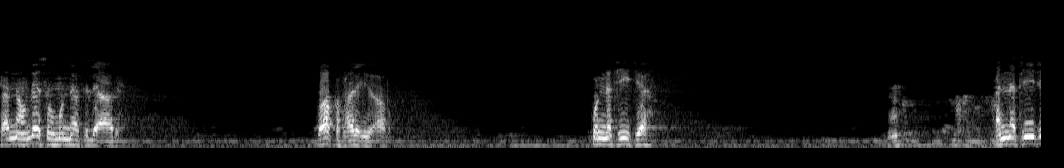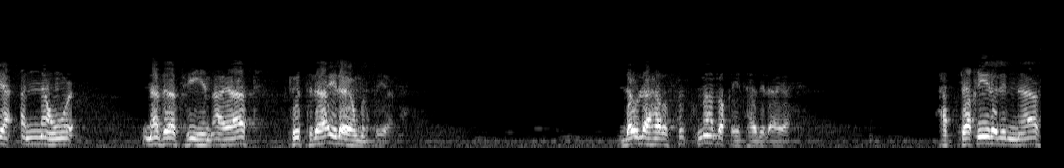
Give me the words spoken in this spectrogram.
كأنهم ليسوا هم الناس اللي أعرف ضاقت عليه الأرض. والنتيجة؟ النتيجة أنه نزلت فيهم آيات تتلى إلى يوم القيامة. لولا هذا الصدق ما بقيت هذه الآيات. حتى قيل للناس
